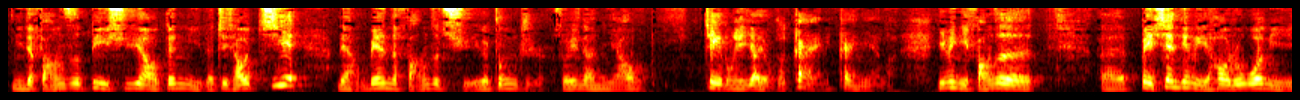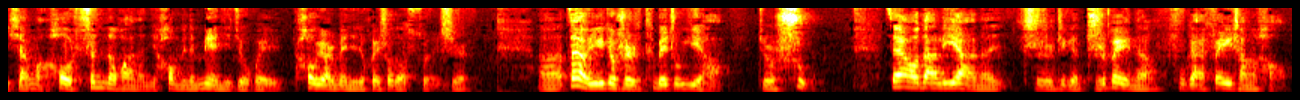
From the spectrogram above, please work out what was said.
你的房子必须要跟你的这条街两边的房子取一个中值，所以呢，你要这个东西要有个概概念了，因为你房子呃被限定了以后，如果你想往后伸的话呢，你后面的面积就会后院面积就会受到损失，呃，再有一个就是特别注意哈，就是树，在澳大利亚呢是这个植被呢覆盖非常好。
